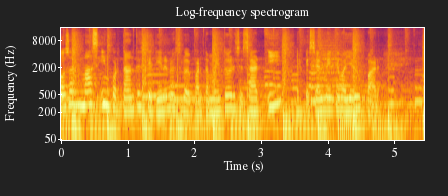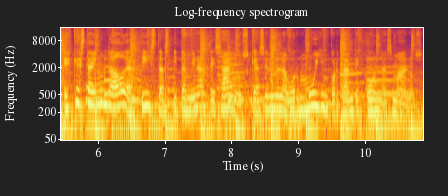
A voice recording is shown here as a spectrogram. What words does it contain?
cosas más importantes que tiene nuestro departamento del Cesar y especialmente Valledupar es que está inundado de artistas y también artesanos que hacen una labor muy importante con las manos.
